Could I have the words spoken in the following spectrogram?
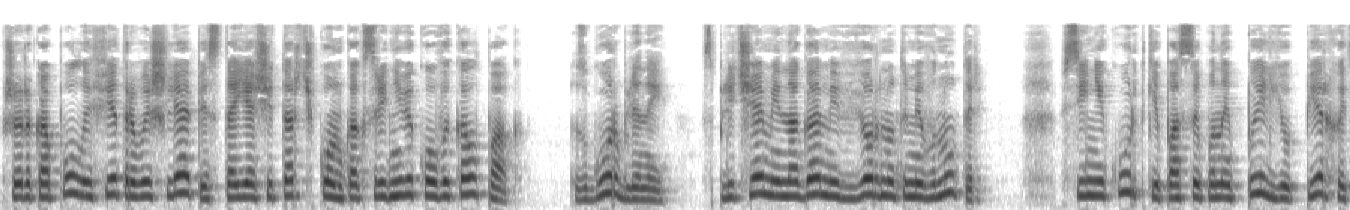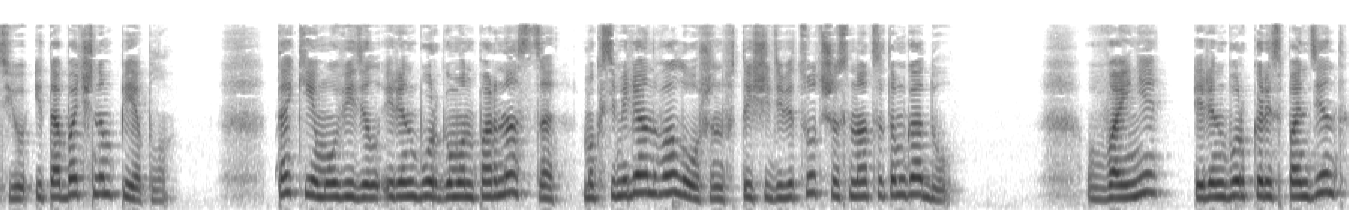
в широкополой фетровой шляпе, стоящей торчком, как средневековый колпак, сгорбленный, с плечами и ногами ввернутыми внутрь, в синей куртке, посыпанной пылью, перхотью и табачным пеплом. Таким увидел Иренбурга Монпарнасца Максимилиан Волошин в 1916 году. В войне Эренбург-корреспондент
